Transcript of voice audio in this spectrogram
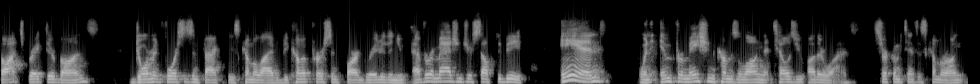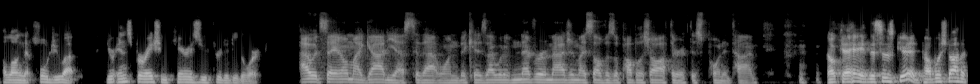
thoughts break their bonds? Dormant forces and faculties come alive. and become a person far greater than you ever imagined yourself to be. And when information comes along that tells you otherwise, circumstances come along, along that hold you up, your inspiration carries you through to do the work. I would say, oh my God, yes to that one because I would have never imagined myself as a published author at this point in time. okay, this is good. Published author,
